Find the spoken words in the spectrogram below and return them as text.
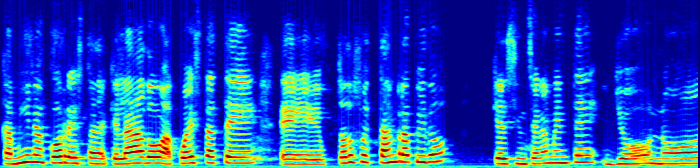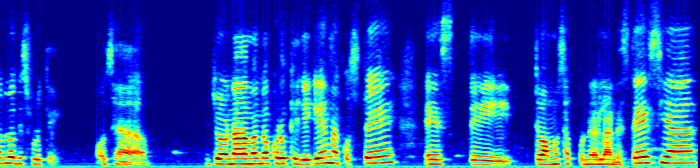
camina, corre, está de aquel lado, acuéstate, eh, todo fue tan rápido que sinceramente yo no lo disfruté. O sea, yo nada más me acuerdo que llegué, me acosté, este, te vamos a poner la anestesia,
